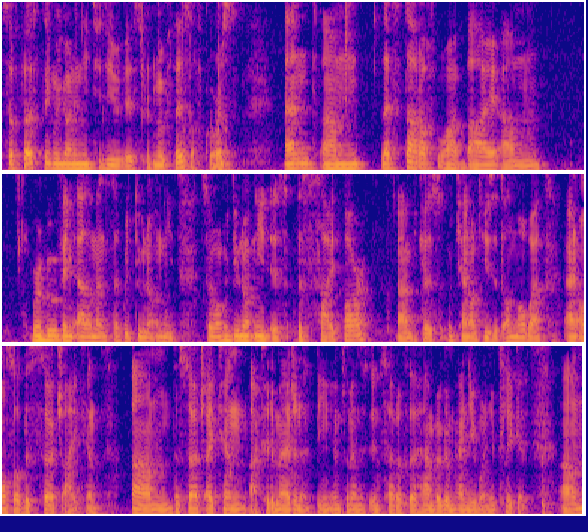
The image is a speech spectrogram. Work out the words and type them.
So first thing we're going to need to do is remove this, of course. And um, let's start off by um, removing elements that we do not need. So what we do not need is the sidebar um, because we cannot use it on mobile and also the search icon. Um, the search icon, I could imagine it being implemented inside of the hamburger menu when you click it. Um,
